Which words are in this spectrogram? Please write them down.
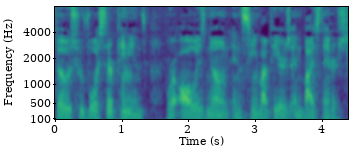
those who voiced their opinions were always known and seen by peers and bystanders.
